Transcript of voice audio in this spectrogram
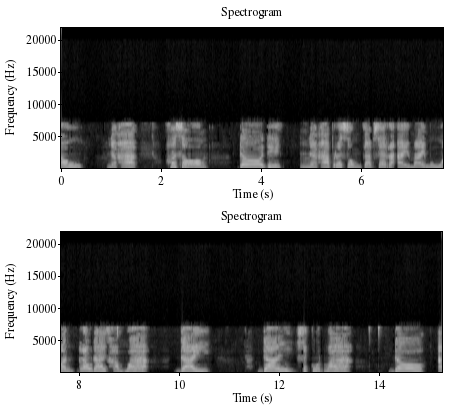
า นะคะ ข้อ 2 ดอเด็กนะคะผสมกับสระไอไม้ม้วน เราได้คำว่าใดใดสะกดว่า ดอ ไอ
